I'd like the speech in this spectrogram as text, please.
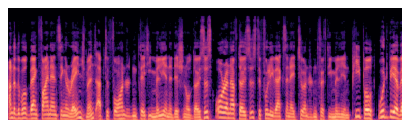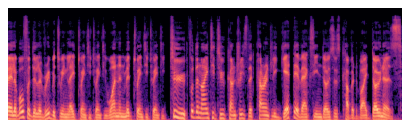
Under the World Bank financing arrangement, up to 430 million additional doses, or enough doses to fully vaccinate 250 million people, would be available for delivery between late 2021 and mid 2022 for the 92 countries that currently get their vaccine doses covered by donors.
